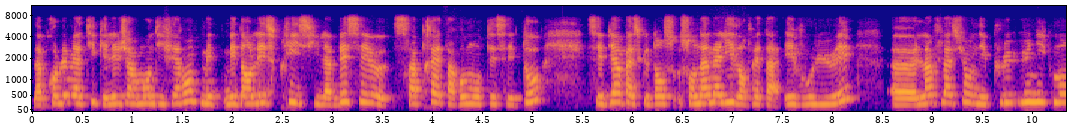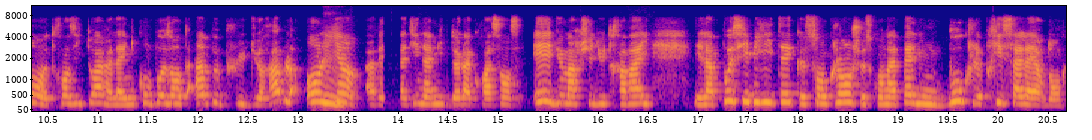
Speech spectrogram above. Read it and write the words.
la problématique est légèrement différente, mais, mais dans l'esprit, si la BCE s'apprête à remonter ses taux, c'est bien parce que dans son analyse en fait a évolué. Euh, l'inflation n'est plus uniquement euh, transitoire, elle a une composante un peu plus durable en hmm. lien avec la dynamique de la croissance et du marché du travail et la possibilité que s'enclenche ce qu'on appelle une boucle prix-salaire. Donc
